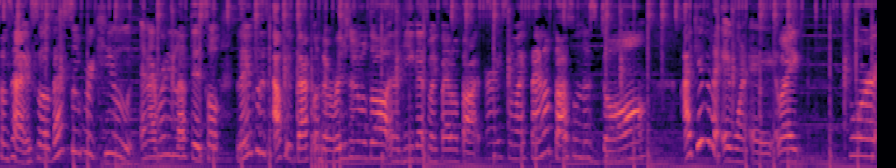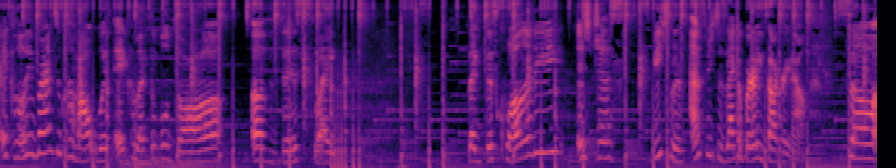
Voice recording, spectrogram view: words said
sometimes. So that's super cute. And I really love this. So let me put this outfit back on the original doll and I'll give you guys my final thoughts. Alright, so my final thoughts on this doll. I give it an A1A. Like, for a clothing brand to come out with a collectible doll of this, like, like this quality, it's just speechless. I'm speechless. I can barely talk right now. So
